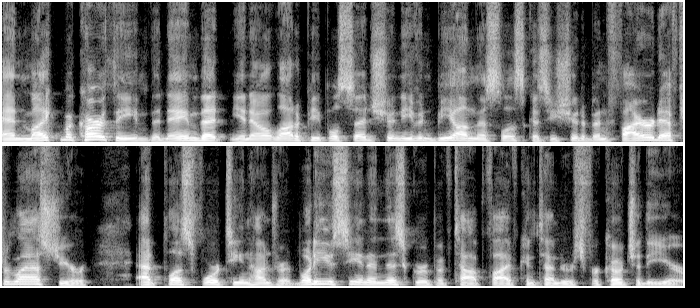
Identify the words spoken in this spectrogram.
and Mike McCarthy, the name that, you know, a lot of people said shouldn't even be on this list because he should have been fired after last year at plus 1400. What are you seeing in this group of top five contenders for coach of the year?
